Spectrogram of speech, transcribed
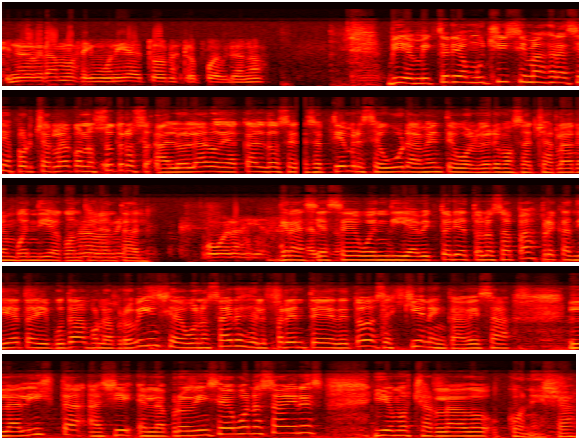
si no logramos la inmunidad de todo nuestro pueblo, ¿no? Bien, Victoria, muchísimas gracias por charlar con nosotros. A lo largo de acá el 12 de septiembre seguramente volveremos a charlar en Buen Día Continental. Muy buenos días. Gracias, eh, buen día. Victoria Tolosa Paz, precandidata a diputada por la provincia de Buenos Aires del Frente de Todos, es quien encabeza la lista allí en la provincia de Buenos Aires y hemos charlado con ella.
